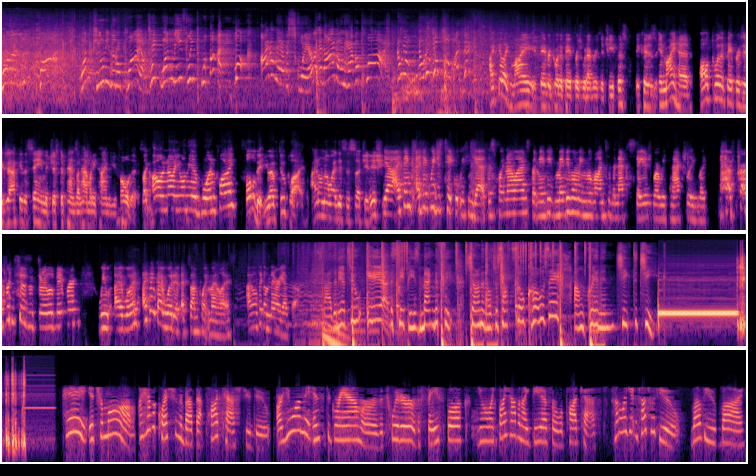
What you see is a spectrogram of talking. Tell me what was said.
One ply. One puny little ply. I'll take one measly ply. Look, I don't have a square and I feel like my favorite toilet paper is whatever is the cheapest because in my head, all toilet paper is exactly the same. It just depends on how many times you fold it. It's like, oh no, you only have one ply? Fold it. You have two ply. I don't know why this is such an issue. Yeah, I think I think we just take what we can get at this point in our lives, but maybe maybe when we move on to the next stage where we can actually like have preferences with toilet paper, we I would. I think I would at some point in my life. I don't think I'm there yet though. Smiling ear to ear, the CP's magnifique. Charmin, Ultra Soft, so cozy. I'm grinning cheek to cheek. Hey, it's your mom. I have a question about that podcast you do. Are you on the Instagram or the Twitter or the Facebook? You know, like if I have an idea for a podcast, how do I get in touch with you? Love you. Bye.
